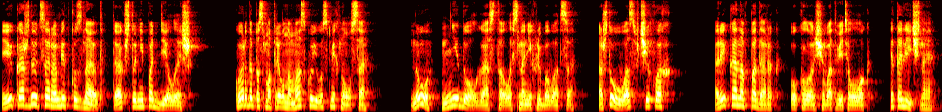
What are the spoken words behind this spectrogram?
И каждую царапинку знают, так что не подделаешь». Кордо посмотрел на маску и усмехнулся. «Ну, недолго осталось на них любоваться. А что у вас в чехлах?» «Реканов подарок», – уклончиво ответил Лок. «Это личное».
